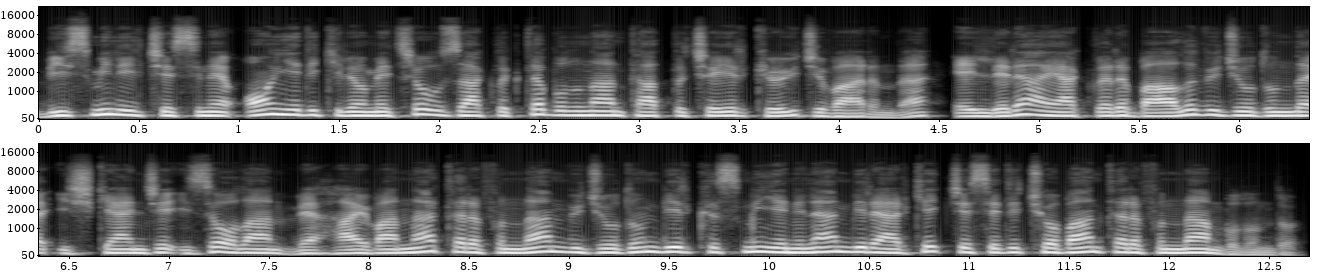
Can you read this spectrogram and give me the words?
Bismil ilçesine 17 kilometre uzaklıkta bulunan Tatlıçayır köyü civarında, elleri ayakları bağlı vücudunda işkence izi olan ve hayvanlar tarafından vücudun bir kısmı yenilen bir erkek cesedi çoban tarafından bulundu.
